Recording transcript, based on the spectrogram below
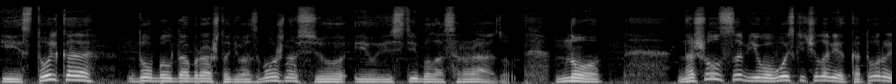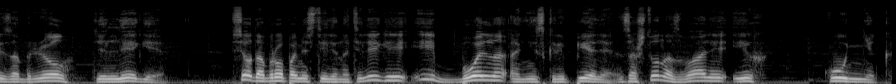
и столько добыл добра, что невозможно все и увести было сразу. Но нашелся в его войске человек, который изобрел телеги, все добро поместили на телеги, и больно они скрипели, за что назвали их «кунник».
